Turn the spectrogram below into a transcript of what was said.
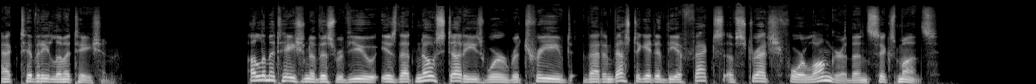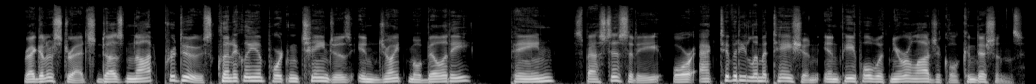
activity limitation. A limitation of this review is that no studies were retrieved that investigated the effects of stretch for longer than six months. Regular stretch does not produce clinically important changes in joint mobility, pain, spasticity, or activity limitation in people with neurological conditions.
